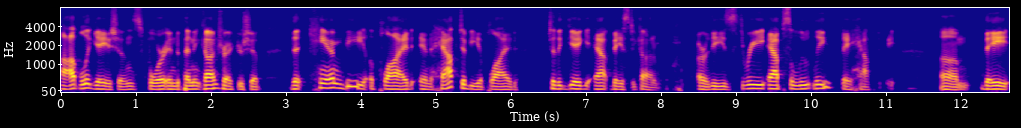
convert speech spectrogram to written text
obligations for independent contractorship that can be applied and have to be applied to the gig app based economy. Are these three absolutely? They have to be. Um, they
